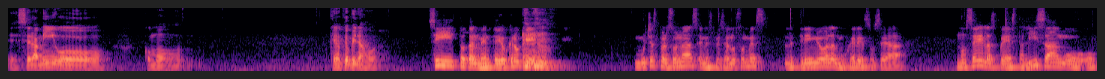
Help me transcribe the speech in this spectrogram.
eh, ser amigo, como... ¿Qué, ¿Qué opinas vos? Sí, totalmente. Yo creo que muchas personas, en especial los hombres, le tienen miedo a las mujeres. O sea, no sé, las pedestalizan o,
